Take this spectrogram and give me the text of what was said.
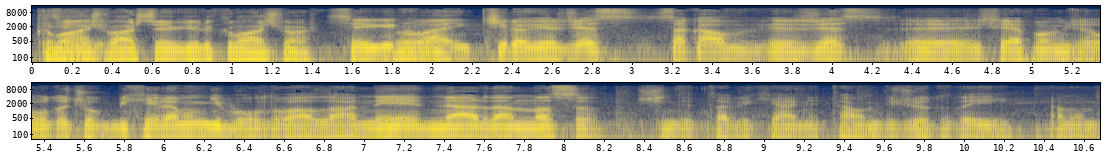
Kıvanç Sevgi- var sevgili Kıvanç var. Sevgi Hı. Kıvanç kilo vereceğiz, sakal vereceğiz, e, şey yapamayacağız. O da çok bir kelamın gibi oldu vallahi. Neye, nereden, nasıl? Şimdi tabii ki yani tam vücudu da iyi. Tamam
